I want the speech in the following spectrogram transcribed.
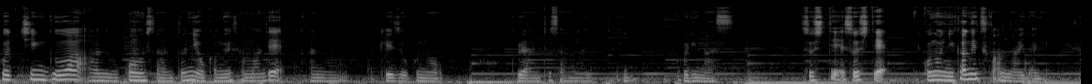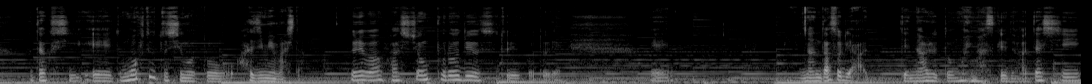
コーチングはあのコンスタントにおかげさまであの継続のクライアントさんがおりますそしてそしてこの2ヶ月間の間に私、えーと、もう一つ仕事を始めましたそれはファッションプロデュースということで、えー、なんだそりゃってなると思いますけど私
